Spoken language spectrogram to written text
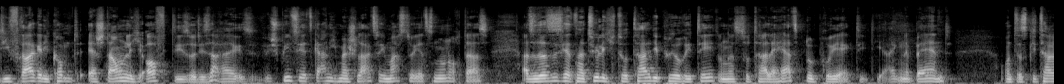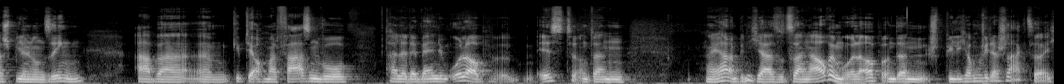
Die Frage, die kommt erstaunlich oft, die so die Sache, spielst du jetzt gar nicht mehr Schlagzeug, machst du jetzt nur noch das? Also das ist jetzt natürlich total die Priorität und das totale Herzblutprojekt, die, die eigene Band und das Gitarrespielen und Singen. Aber ähm, gibt ja auch mal Phasen, wo Teile der Band im Urlaub äh, ist und dann naja, dann bin ich ja sozusagen auch im Urlaub und dann spiele ich auch mal wieder Schlagzeug.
